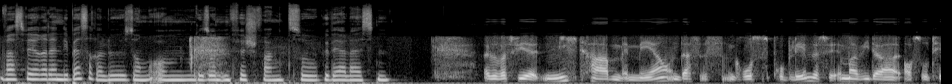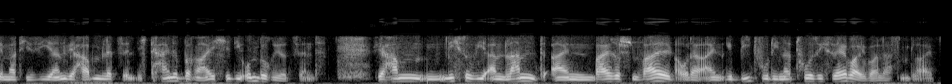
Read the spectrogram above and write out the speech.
Was wäre denn die bessere Lösung, um gesunden Fischfang zu gewährleisten? Also was wir nicht haben im Meer, und das ist ein großes Problem, das wir immer wieder auch so thematisieren, wir haben letztendlich keine Bereiche, die unberührt sind. Wir haben nicht so wie an Land einen bayerischen Wald oder ein Gebiet, wo die Natur sich selber überlassen bleibt.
